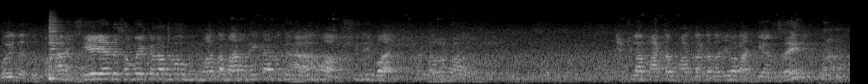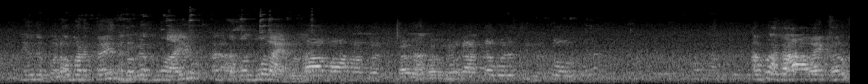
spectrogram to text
કોઈ નથી અને જે એને સમય કદાચ માતા બહાર નહીં. હું આવશે નહીં ભાઈ એટલા માટે માતા કરતા જેવા રાજ્ય છે. એને ભલામણ કરી મગજ હું આવ્યું અને તપન બોલાયો. હા હા હા આટલા વર્ષથી આવતો હા ભાઈ ખરું.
